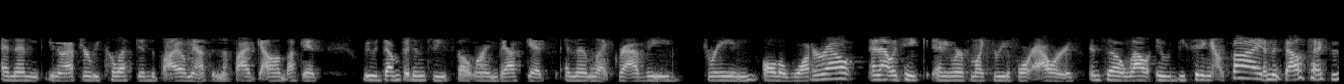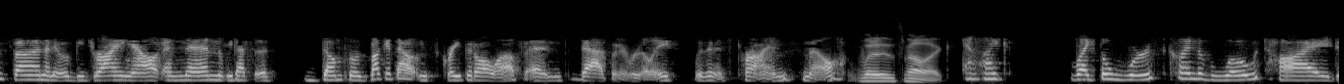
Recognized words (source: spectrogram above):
and then, you know, after we collected the biomass in the five gallon buckets, we would dump it into these felt lined baskets and then let gravity drain all the water out and that would take anywhere from like three to four hours. And so while it would be sitting outside in the South Texas sun and it would be drying out and then we'd have to dump those buckets out and scrape it all up and that's when it really was in its prime smell. What did it smell like? And like like the worst kind of low tide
